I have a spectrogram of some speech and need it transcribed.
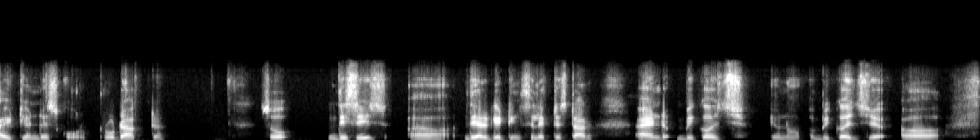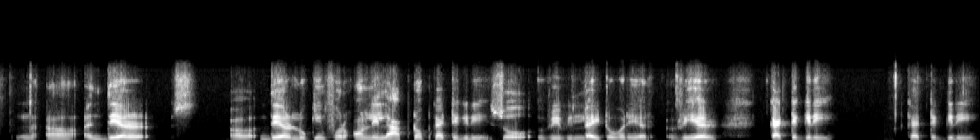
it underscore product. So this is uh, they are getting select star. And because you know because uh, uh, and they are uh, they are looking for only laptop category so we will write over here where category category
